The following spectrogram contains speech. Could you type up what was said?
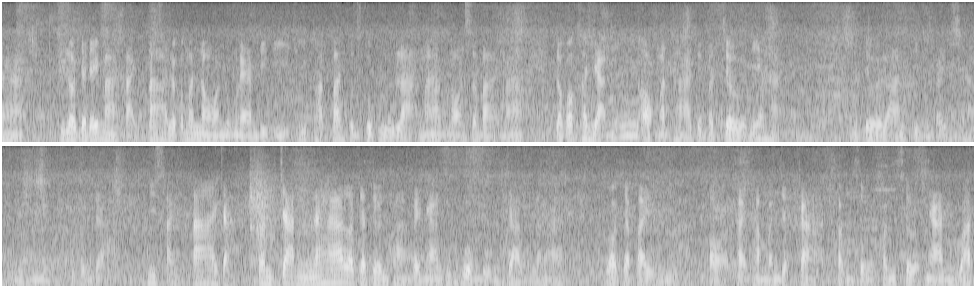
นะฮะที่เราจะได้มาสายใต้แล้วก็มานอนโรงแรมดีๆ ที่พักบ้านคุณตุ๊กหรูหรามากนอนสบายมากเราก็ขยันออกมาถ่ายจนมาเจอเนี่ยค่ะมาเจอร้านกลิ่นใบชาในเมืองที่เป็นแบบที่สายใต้กันวันจันทร์นะฮะเราจะเดินทางไปงานทุ่งพวงดวงจันทร์นะฮะ ก็จะไปต่อถ่ายทำบรรยากาศคอนส่งคอนเสิร์ตงานวัด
